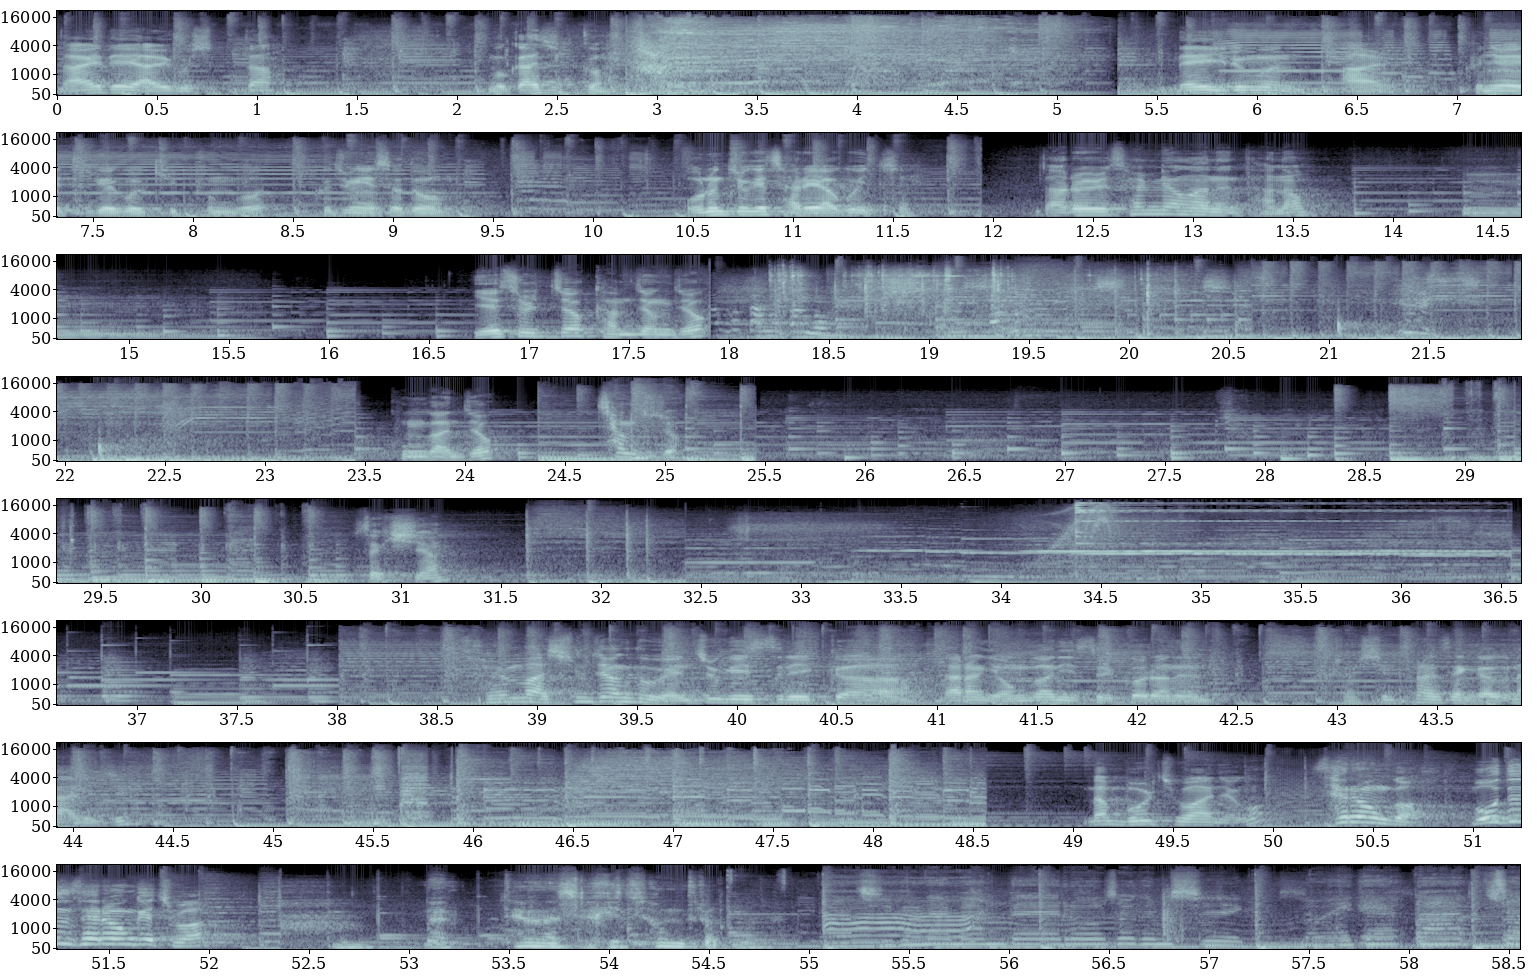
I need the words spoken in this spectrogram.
나에 대해 알고 싶다. 뭐 까짓 거. 내 이름은 R. 그녀의 두개골 깊은 곳. 그 중에서도 오른쪽에 자리하고 있지. 나를 설명하는 단어. 음. 예술적, 감정적. 공간적, 창조적. 섹시한? 설마 심장도 왼쪽에 있으니까 나랑 연관이 있을 거라는 그런 심플한 생각은 아니지? 난 뭘 좋아하냐고? 새로운 거 뭐든 새로운 게 좋아 난 태어나서 여기 처음 들어. 지금 내 맘대로 조금씩 너에게 빠져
